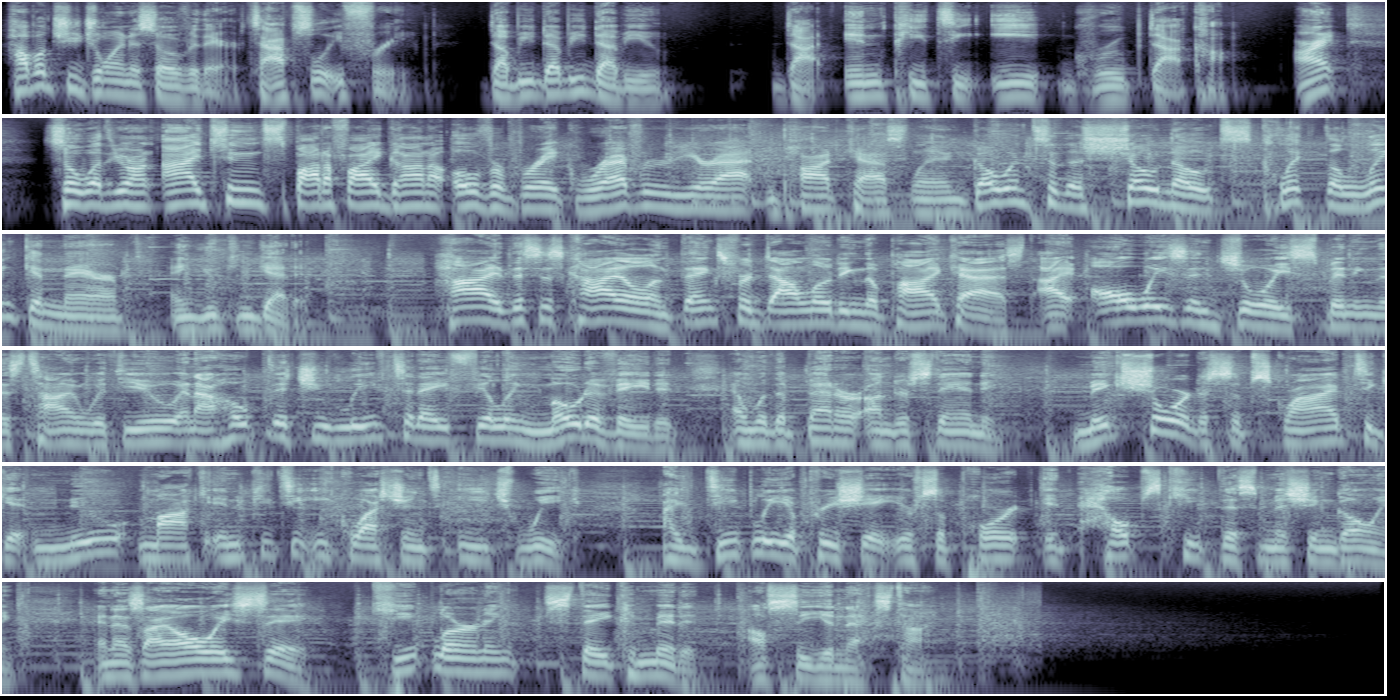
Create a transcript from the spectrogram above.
How about you join us over there? It's absolutely free. www.nptegroup.com. All right. So whether you're on iTunes, Spotify, Ghana, Overbreak, wherever you're at in podcast land, go into the show notes, click the link in there, and you can get it. Hi, this is Kyle, and thanks for downloading the podcast. I always enjoy spending this time with you, and I hope that you leave today feeling motivated and with a better understanding. Make sure to subscribe to get new mock NPTE questions each week. I deeply appreciate your support, it helps keep this mission going. And as I always say, keep learning, stay committed. I'll see you next time.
